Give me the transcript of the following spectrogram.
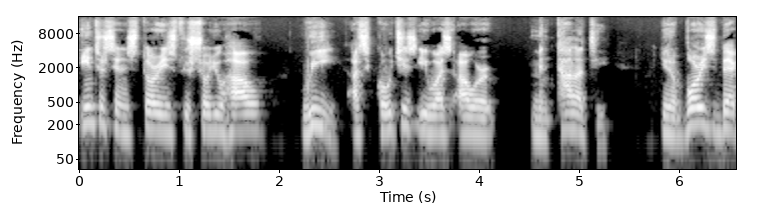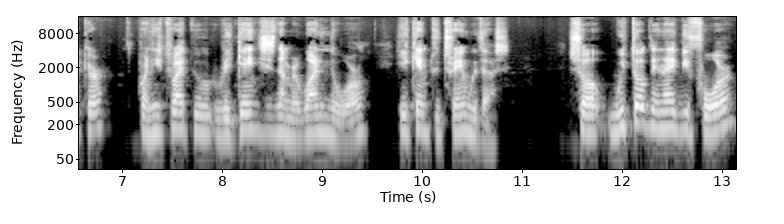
interesting stories to show you how we as coaches, it was our mentality. You know, Boris Becker, when he tried to regain his number one in the world, he came to train with us. So we talked the night before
